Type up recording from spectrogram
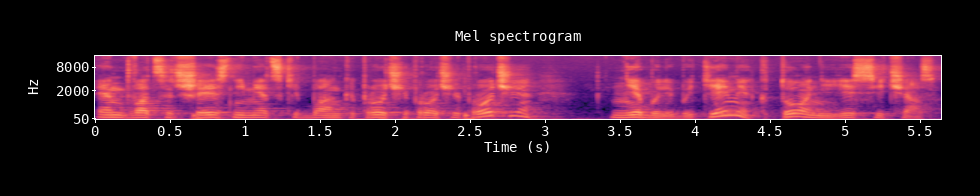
N26 немецкий банк и прочие, прочие, прочие не были бы теми, кто они есть сейчас.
